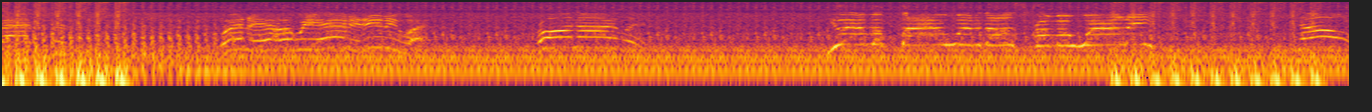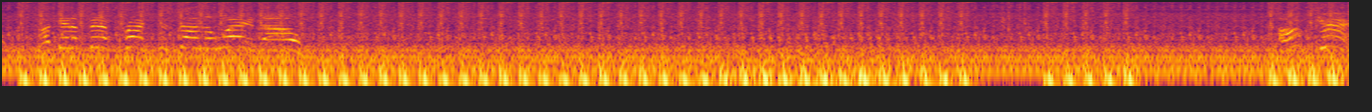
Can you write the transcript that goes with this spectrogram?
bastard. Where the hell are we headed anyway? Prawn Island. You ever fire one of those from a whirly? No. I'll get a bit of practice on the way, though. Okay,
